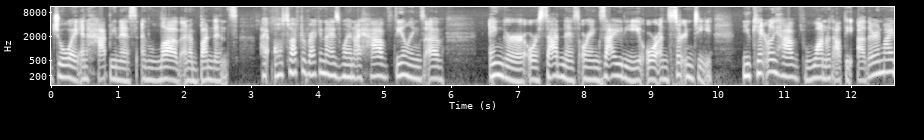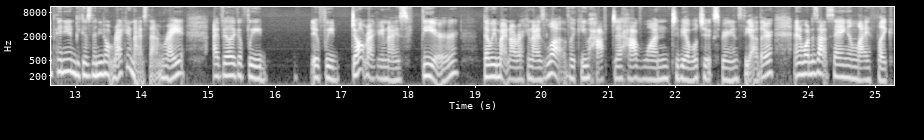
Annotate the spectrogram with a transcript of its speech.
joy and happiness and love and abundance i also have to recognize when i have feelings of anger or sadness or anxiety or uncertainty. You can't really have one without the other in my opinion because then you don't recognize them, right? I feel like if we if we don't recognize fear, then we might not recognize love. Like you have to have one to be able to experience the other. And what is that saying in life like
